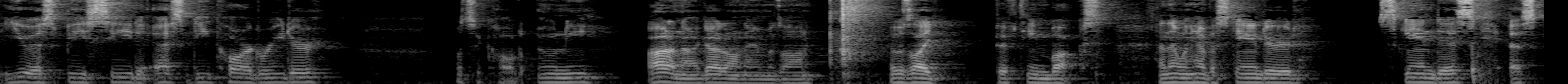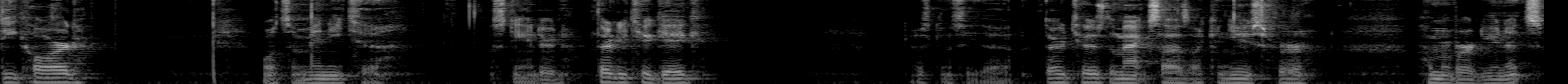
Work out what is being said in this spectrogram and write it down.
USB-C to SD card reader. What's it called? Uni? I don't know. I got it on Amazon. It was like 15 bucks. And then we have a standard SanDisk SD card. What's well, a mini to standard? 32 gig. You guys can see that. 32 is the max size I can use for Humminbird units.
